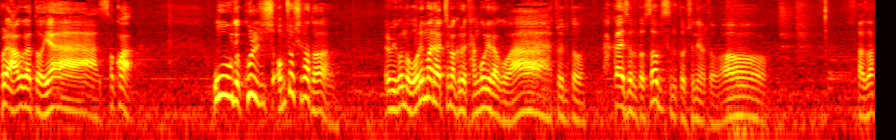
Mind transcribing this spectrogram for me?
우리 아우가 또 야 석화. 오, 근데 굴 씨, 엄청 실하다. 여러분 이거는 오랜만에 왔지만 그래도 단골이라고. 아, 또, 또 가까이서는 또 서비스를 또 주네요 또. 어. 사사.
